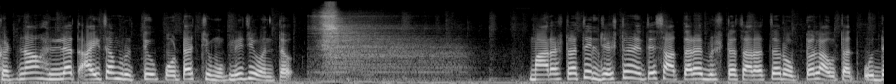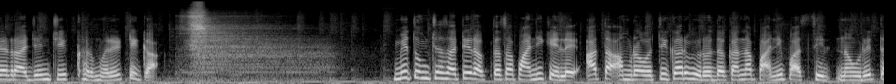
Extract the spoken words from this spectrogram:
घटना हल्ल्यात आईचा मृत्यू पोटात चिमुकली जिवंत. महाराष्ट्रातील ज्येष्ठ नेते साताऱ्यात भ्रष्टाचाराचं रोपटं लावतात. उदयनराजेंची खरमरी टीका. मी तुमच्यासाठी रक्ताचा पाणी केलंय. आता अमरावतीकर विरोधकांना पाणी पाचतील. नवरीत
